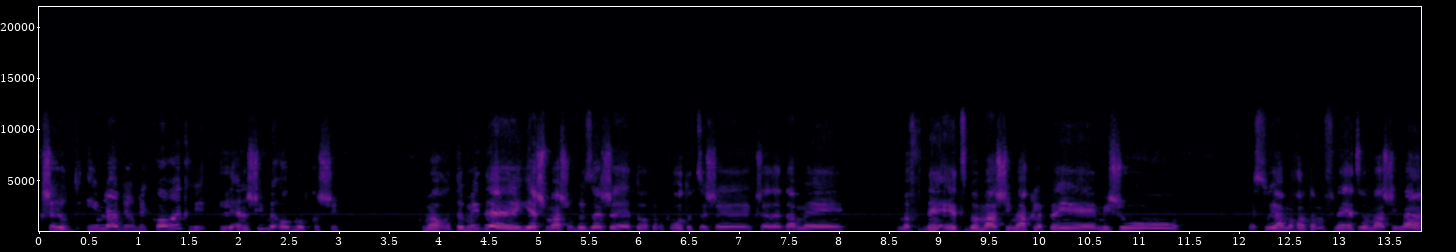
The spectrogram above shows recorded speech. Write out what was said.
כשיודעים להעביר ביקורת, לאנשים מאוד מאוד קשה. כלומר, תמיד אה, יש משהו בזה, ש... טוב, אתם מכירות את זה, שכשאדם אה, מפנה אצבע מאשימה כלפי אה, מישהו מסוים, נכון? אתה מפנה אצבע מאשימה,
